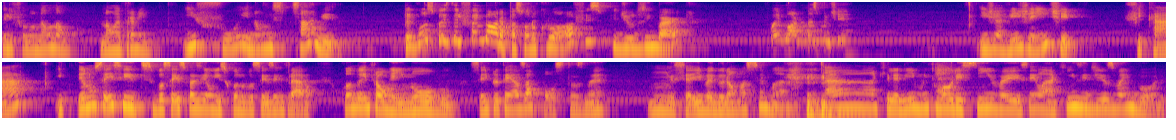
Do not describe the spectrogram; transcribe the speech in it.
Ele falou: Não, não, não é para mim. E foi, não, sabe? Pegou as coisas dele e foi embora. Passou no crew office, pediu o desembarque, foi embora no mesmo dia. E já vi gente ficar. E eu não sei se, se vocês faziam isso quando vocês entraram. Quando entra alguém novo, sempre tem as apostas, né? Hum, esse aí vai durar uma semana. ah, aquele ali, muito Mauricinho, vai, sei lá, 15 dias vai embora.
